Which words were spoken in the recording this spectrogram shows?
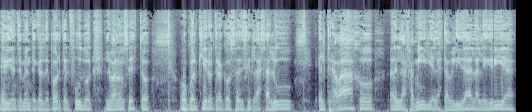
evidentemente, que el deporte, el fútbol, el baloncesto o cualquier otra cosa, es decir, la salud, el trabajo, la familia, la estabilidad, la alegría.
